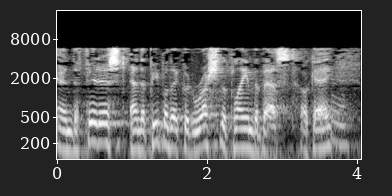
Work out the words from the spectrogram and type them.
and the fittest and the people that could rush the plane the best. Okay. Mm.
